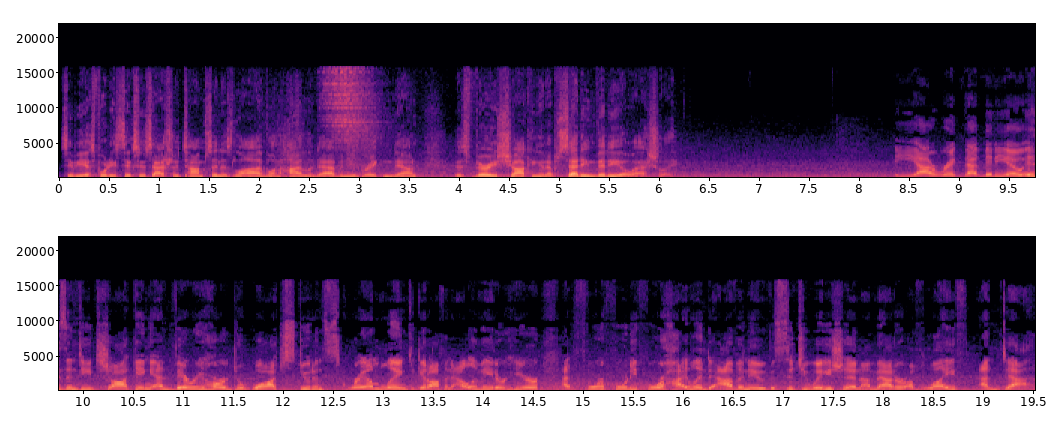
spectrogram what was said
CBS 46's Ashley Thompson is live on Highland Avenue breaking down this very shocking and upsetting video, Ashley. Yeah, Rick, that video is indeed shocking and very hard to watch. Students scrambling to get off an elevator here at 444 Highland Avenue. The situation, a matter of life and death.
